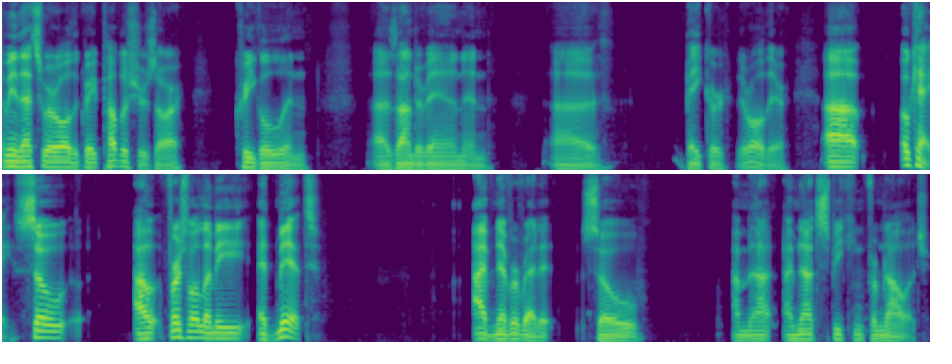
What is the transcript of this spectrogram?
I mean, that's where all the great publishers are Kregel and uh, Zondervan and uh, Baker. They're all there. Uh, okay. So, I'll, first of all, let me admit I've never read it. So, I'm not I'm not speaking from knowledge.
